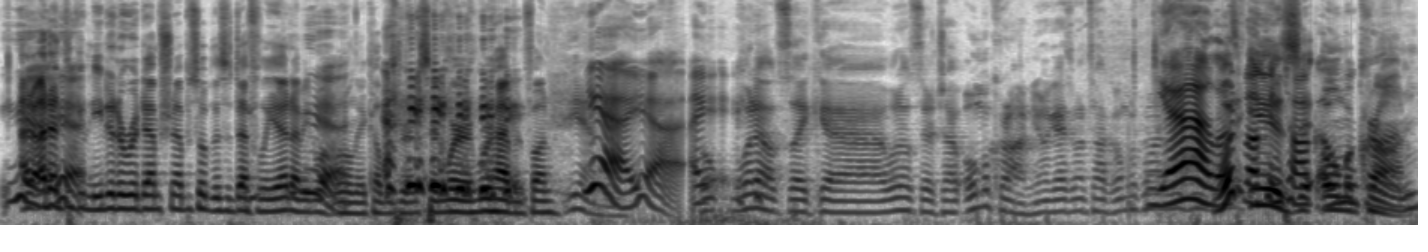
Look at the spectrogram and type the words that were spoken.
Yeah, I don't yeah. think you needed a redemption episode. This is definitely it. I mean, what, Yeah. we're only a couple drinks in. We're we're having fun. Yeah, yeah. I, what else? Like, uh, what else? There talk Omicron. You know, guys want to talk Omicron? yeah, let's What fucking is talk Omicron? Omicron.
